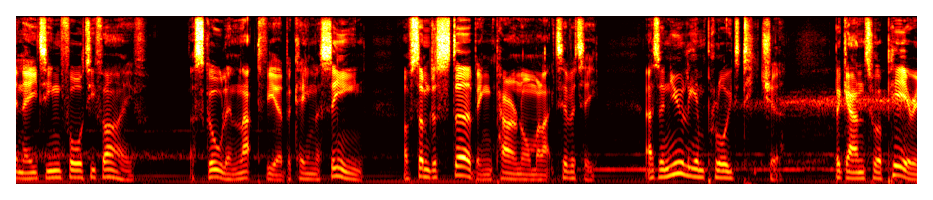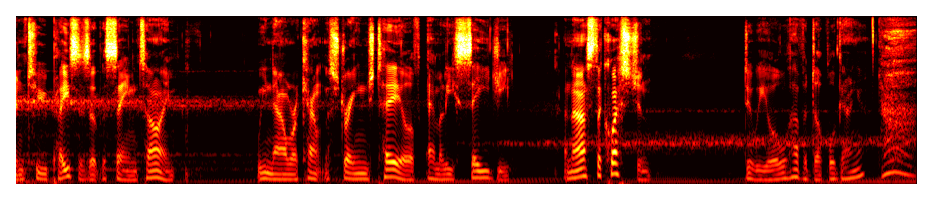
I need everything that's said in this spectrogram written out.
in 1845, a school in Latvia became the scene of some disturbing paranormal activity as a newly employed teacher began to appear in two places at the same time. We now recount the strange tale of Emily Sagée and ask the question Do we all have a doppelganger?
